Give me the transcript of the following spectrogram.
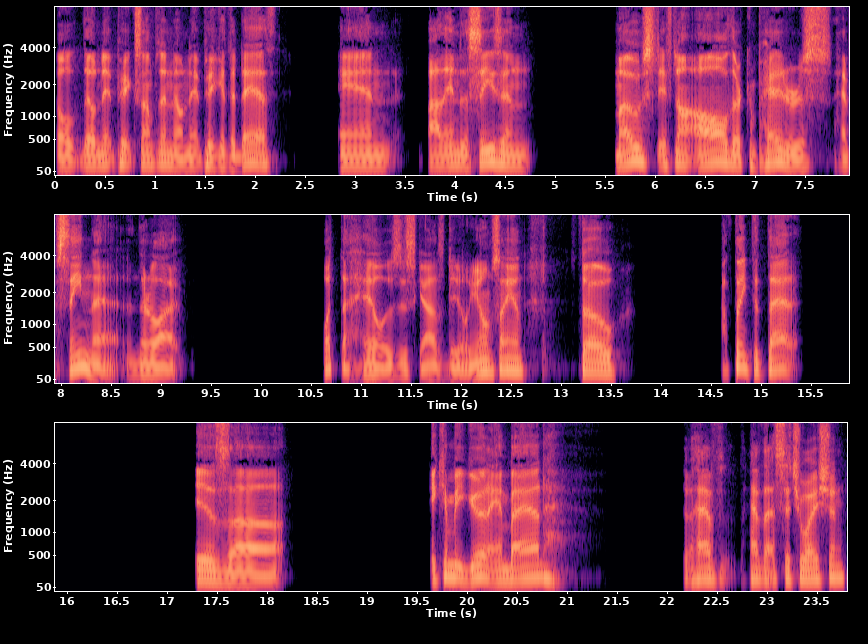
They'll they'll nitpick something. They'll nitpick it to death, and by the end of the season, most, if not all, their competitors have seen that, and they're like, "What the hell is this guy's deal?" You know what I'm saying? So, I think that that is uh, it can be good and bad to have have that situation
